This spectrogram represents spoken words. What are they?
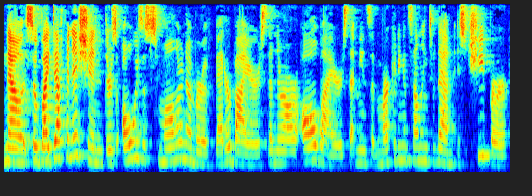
Now, so by definition, there's always a smaller number of better buyers than there are all buyers. That means that marketing and selling to them is cheaper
